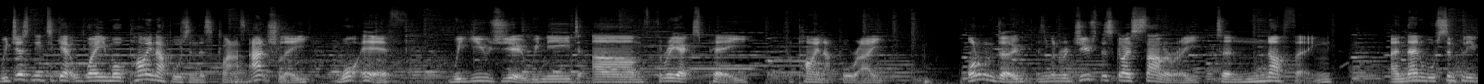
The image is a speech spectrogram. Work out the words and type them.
We just need to get way more pineapples in this class. Actually, what if we use you? We need um, 3 XP for Pineapple Ray. What I'm going to do is I'm going to reduce this guy's salary to nothing and then we'll simply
